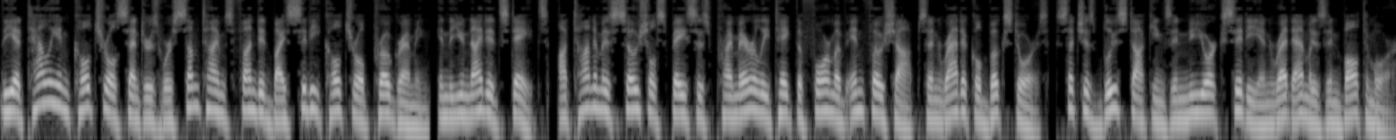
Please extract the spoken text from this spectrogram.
The Italian cultural centers were sometimes funded by city cultural programming. In the United States, autonomous social spaces primarily take the form of infoshops and radical bookstores, such as Bluestockings in New York City and Red Emmas in Baltimore.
